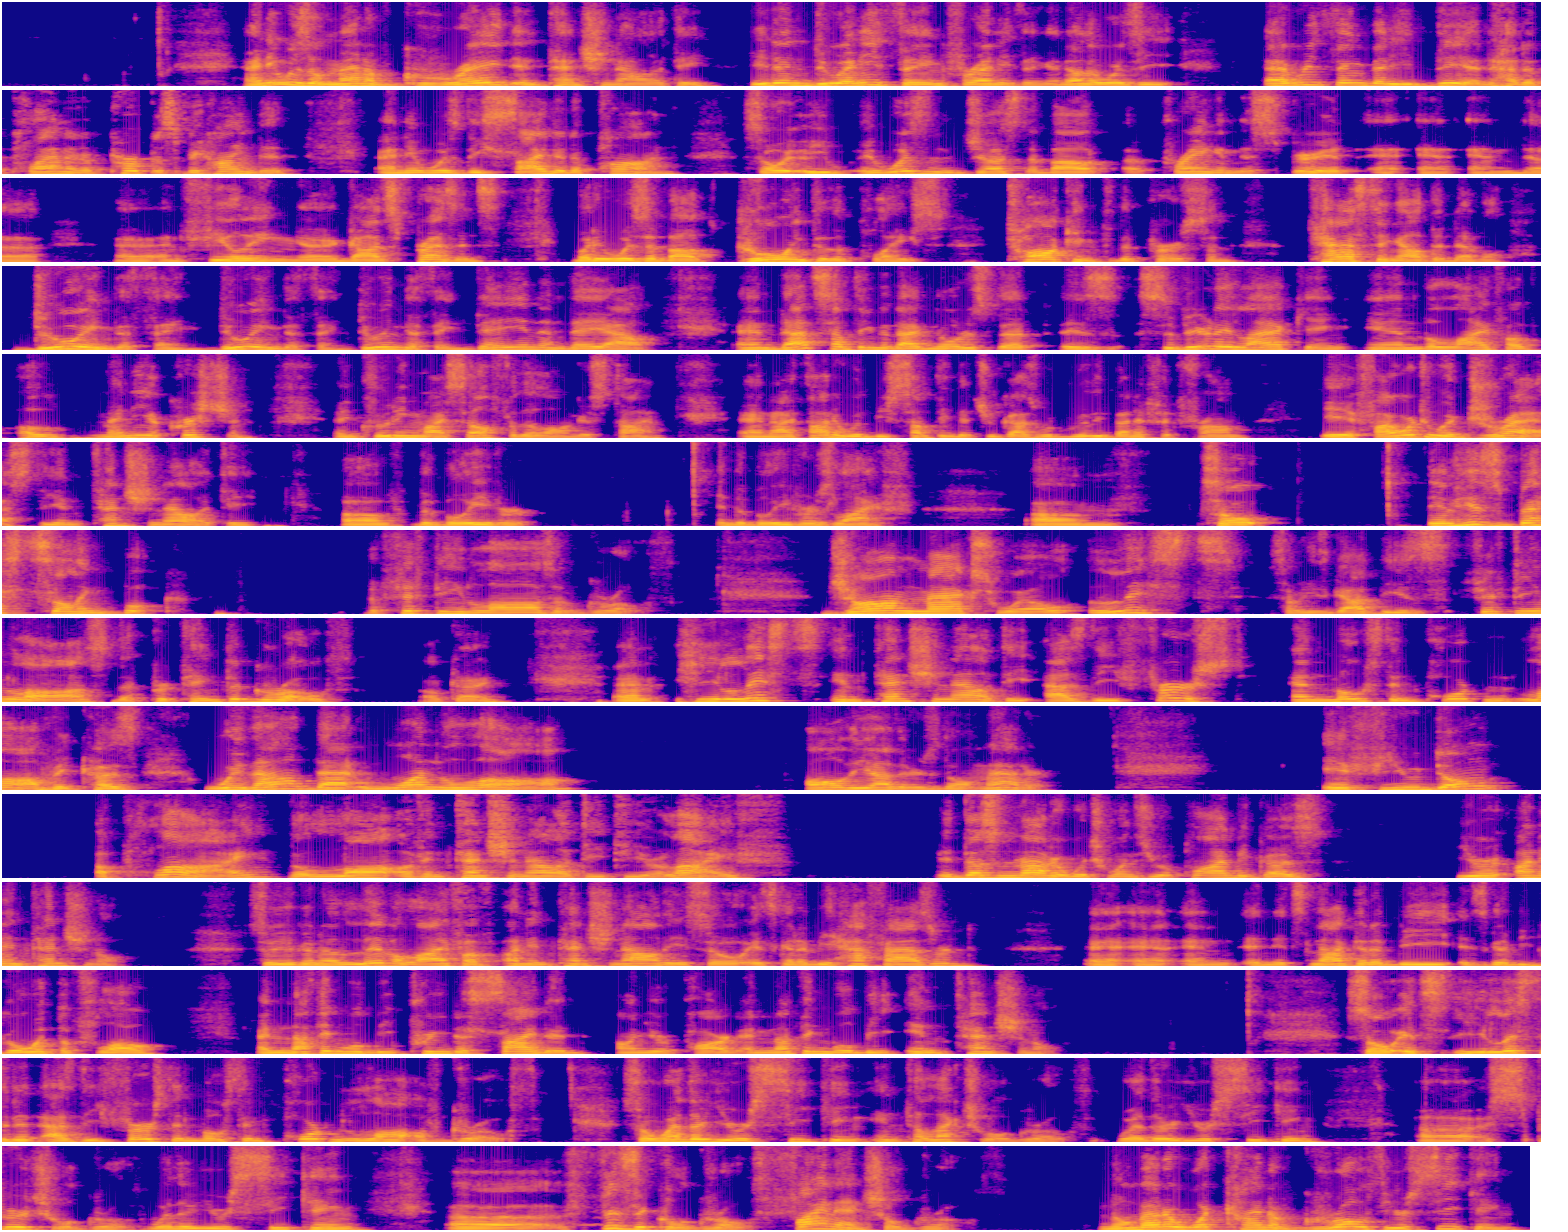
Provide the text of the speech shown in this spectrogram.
And he was a man of great intentionality. He didn't do anything for anything. In other words, he everything that he did had a plan and a purpose behind it, and it was decided upon. So it, it wasn't just about uh, praying in the spirit and and, uh, uh, and feeling uh, God's presence, but it was about going to the place, talking to the person, casting out the devil, doing the thing, doing the thing, doing the thing, day in and day out. And that's something that I've noticed that is severely lacking in the life of, of many a Christian, including myself for the longest time. And I thought it would be something that you guys would really benefit from if I were to address the intentionality of the believer in the believer's life. Um, so, in his best selling book, The 15 Laws of Growth, John Maxwell lists, so he's got these 15 laws that pertain to growth, okay? And he lists intentionality as the first and most important law because without that one law, all the others don't matter. If you don't apply the law of intentionality to your life, it doesn't matter which ones you apply because you're unintentional. So you're going to live a life of unintentionality. So it's going to be haphazard. and and, and it's not going to be it's going to be go with the flow and nothing will be pre-decided on your part and nothing will be intentional so it's he listed it as the first and most important law of growth so whether you're seeking intellectual growth whether you're seeking uh, spiritual growth whether you're seeking uh, physical growth financial growth no matter what kind of growth you're seeking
